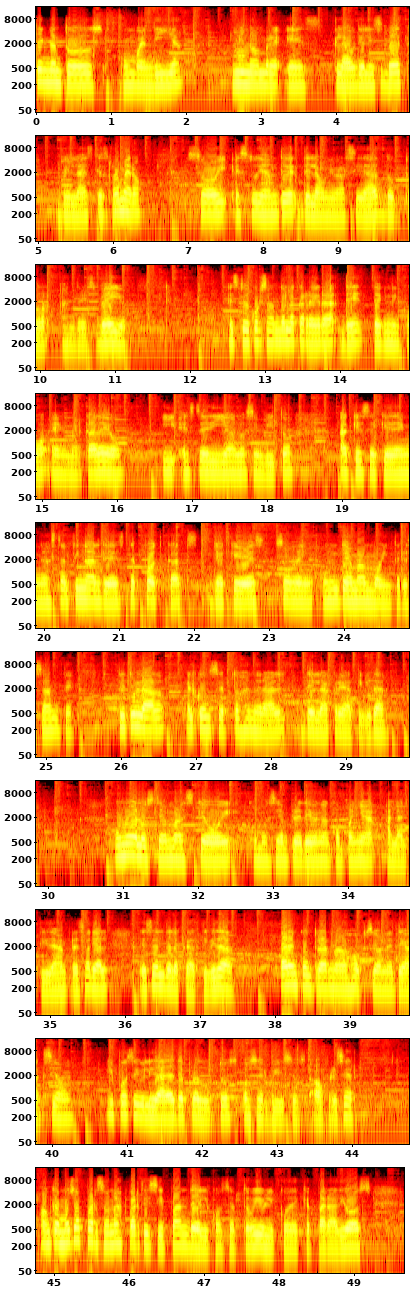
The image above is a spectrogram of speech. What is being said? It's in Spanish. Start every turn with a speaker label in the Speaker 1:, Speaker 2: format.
Speaker 1: Tengan todos un buen día. Mi nombre es Claudia Lisbeth Velázquez Romero. Soy estudiante de la Universidad Dr. Andrés Bello. Estoy cursando la carrera de técnico en mercadeo y este día los invito a que se queden hasta el final de este podcast ya que es sobre un tema muy interesante titulado El concepto general de la creatividad. Uno de los temas que hoy, como siempre, deben acompañar a la actividad empresarial es el de la creatividad, para encontrar nuevas opciones de acción y posibilidades de productos o servicios a ofrecer. Aunque muchas personas participan del concepto bíblico de que para Dios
